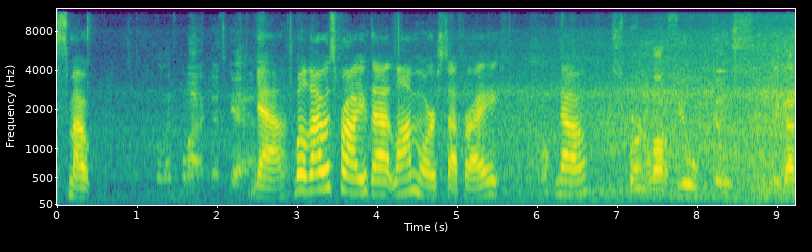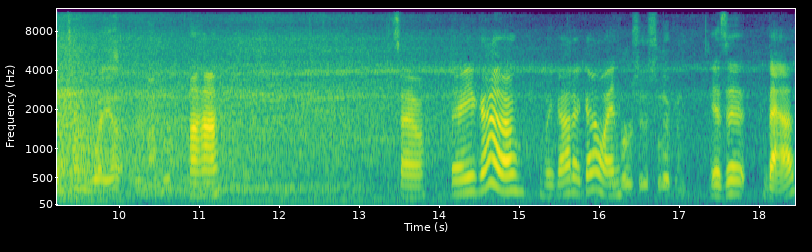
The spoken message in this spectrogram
of smoke. Well, that's black. That's gas. Yeah. Well, that was probably that lawnmower stuff, right? No. no? This is burning a lot of fuel because they got it turned way up, remember? Uh-huh. So, there you go. We got it going. Reverse is slipping. Is it bad?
